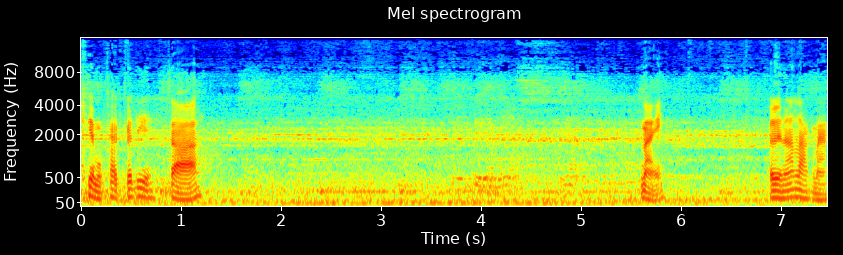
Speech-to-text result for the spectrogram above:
เข็มขัดก็ดีจ๋าไหน เออ น่ารักนะ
